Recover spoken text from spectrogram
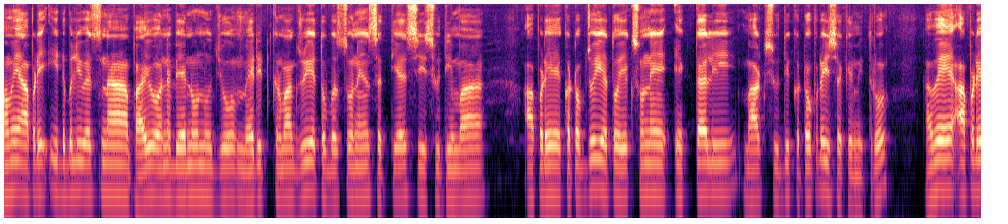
હવે આપણે ઈડબ્લ્યુએસના ભાઈઓ અને બહેનોનું જો મેરિટ ક્રમાંક જોઈએ તો બસો સત્યાસી સુધીમાં આપણે કટઓફ જોઈએ તો એકસો ને એકતાલીસ માર્ક સુધી કટઓફ રહી શકે મિત્રો. હવે આપણે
